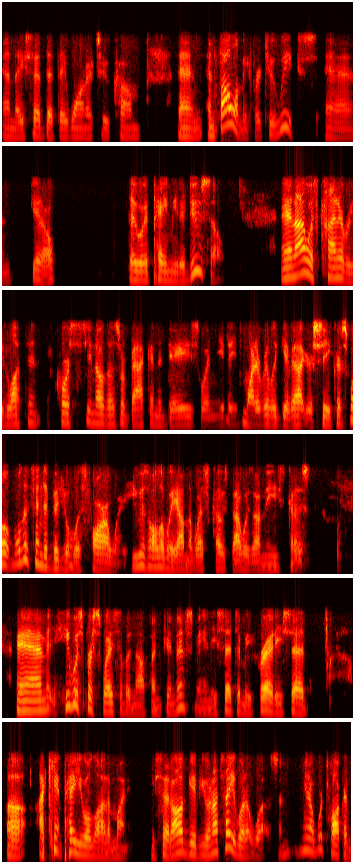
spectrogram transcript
and they said that they wanted to come and and follow me for two weeks, and you know they would pay me to do so. And I was kind of reluctant. Of course, you know, those were back in the days when you didn't want to really give out your secrets. Well, well, this individual was far away. He was all the way on the West Coast. I was on the East Coast. And he was persuasive enough and convinced me. And he said to me, Fred, he said, uh, I can't pay you a lot of money. He said, I'll give you, and I'll tell you what it was. And, you know, we're talking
